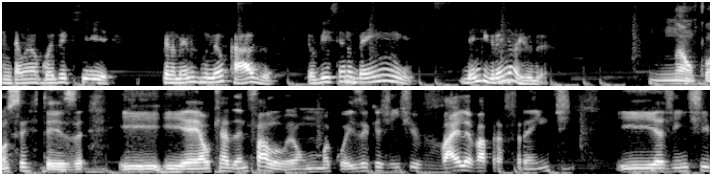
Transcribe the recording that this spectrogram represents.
Então é uma coisa que, pelo menos no meu caso, eu vi sendo bem bem de grande ajuda. Não, com certeza. E, e, é o que a Dani falou, é uma coisa que a gente vai levar para frente e a gente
